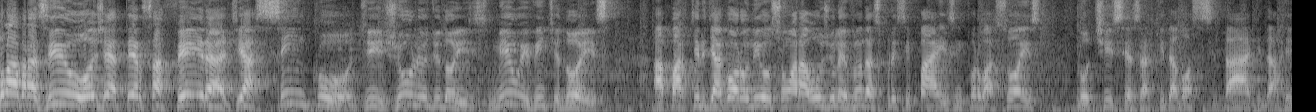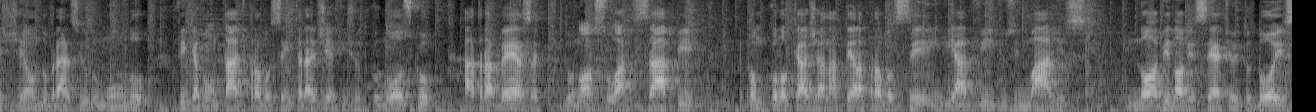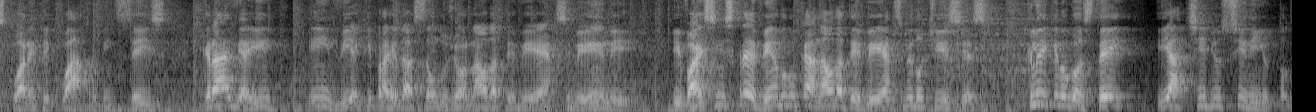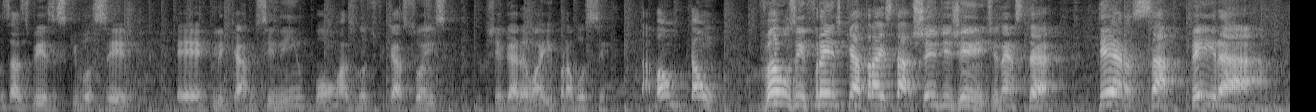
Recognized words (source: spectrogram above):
Olá Brasil, hoje é terça-feira, dia 5 de julho de 2022. A partir de agora o Nilson Araújo levando as principais informações, notícias aqui da nossa cidade, da região, do Brasil, do mundo. Fique à vontade para você interagir aqui junto conosco através do nosso WhatsApp. Vamos colocar já na tela para você enviar vídeos, imagens 99782 4426. Grave aí envie aqui para a redação do Jornal da TV RCBN. E vai se inscrevendo no canal da TV RCB Notícias. Clique no gostei e ative o sininho. Todas as vezes que você é, clicar no sininho, bom, as notificações chegarão aí para você. Tá bom? Então, vamos em frente que atrás está cheio de gente nesta terça-feira.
